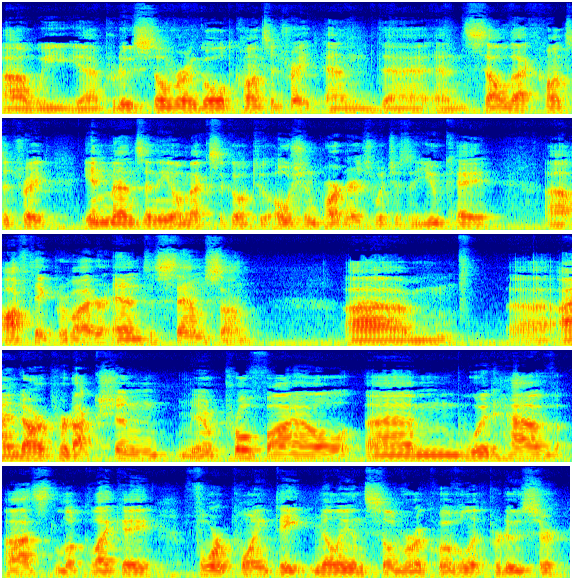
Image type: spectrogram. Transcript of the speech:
Uh, we uh, produce silver and gold concentrate and uh, and sell that concentrate in Manzanillo, Mexico, to Ocean Partners, which is a UK uh, offtake provider, and to Samsung. Um, uh, and our production you know, profile um, would have us look like a 4.8 million silver equivalent producer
